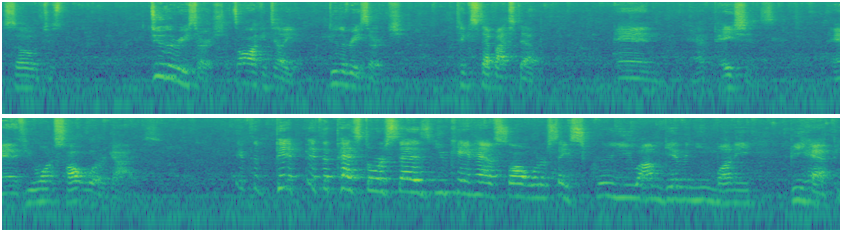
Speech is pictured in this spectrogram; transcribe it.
So, just do the research. That's all I can tell you. Do the research. Take it step by step. And have patience. And if you want saltwater, guys, if the if the pet store says you can't have saltwater, say screw you. I'm giving you money. Be happy.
